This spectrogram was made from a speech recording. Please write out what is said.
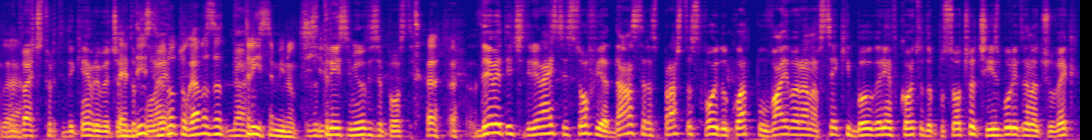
Да. На 24 декември вечерта. Единствено поне. тогава за Да. 30 минути. За 30 минути се пости. 9.14 София. ДАНС разпраща свой доклад по вайбера на всеки българин, в който да посочва, че изборите на човек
